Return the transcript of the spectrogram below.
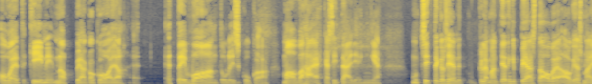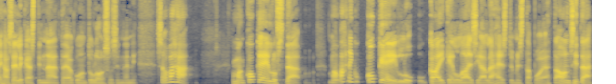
ovet kiinni nappia koko ajan, ettei vaan tulisi kukaan. Mä oon vähän ehkä sitä jengiä. Mutta sitten kun siihen nyt, kyllä mä tietenkin pidän sitä ovea auki, jos mä ihan selkeästi näen, että joku on tulossa sinne, niin se on vähän, kun mä oon kokeillut sitä, mä oon vähän niin kuin kokeillut kaikenlaisia lähestymistapoja, että on sitä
